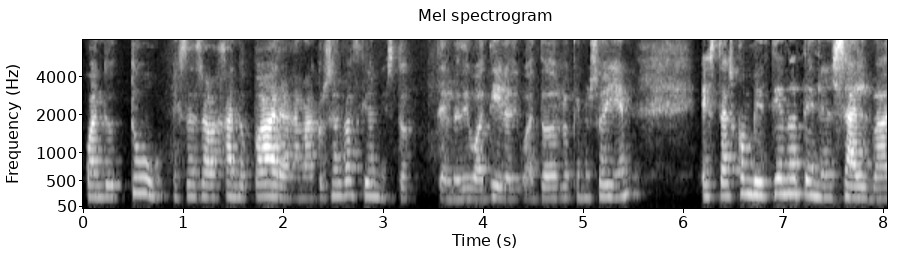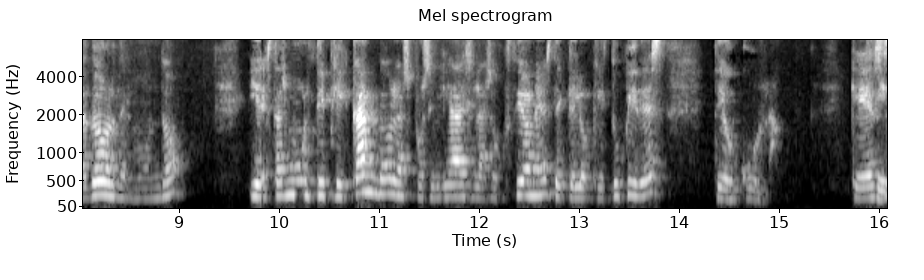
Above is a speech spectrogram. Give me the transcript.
cuando tú estás trabajando para la macrosalvación, esto te lo digo a ti, lo digo a todos los que nos oyen, estás convirtiéndote en el salvador del mundo y estás multiplicando las posibilidades y las opciones de que lo que tú pides te ocurra, que es,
